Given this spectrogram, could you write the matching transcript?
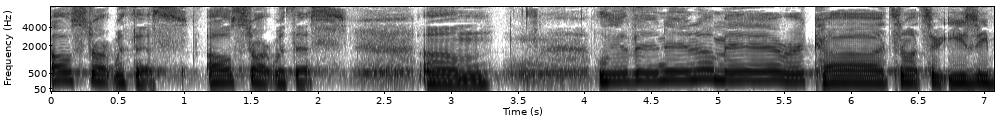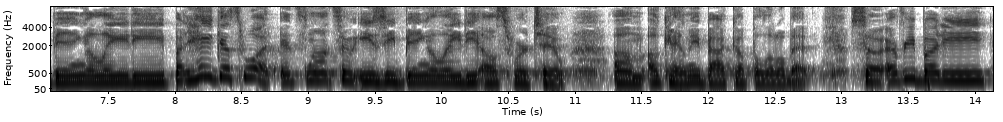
I'll start with this. I'll start with this. Um, Living in America, it's not so easy being a lady. But hey, guess what? It's not so easy being a lady elsewhere too. Um, okay, let me back up a little bit. So everybody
